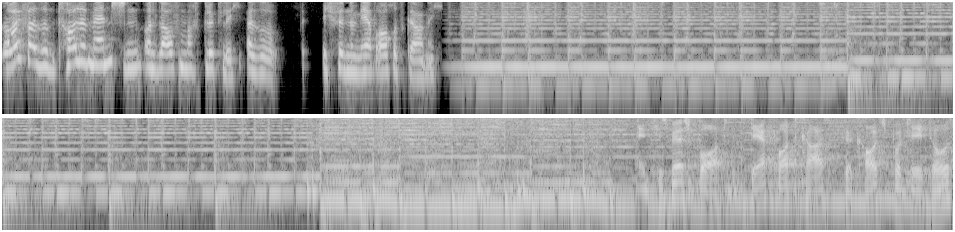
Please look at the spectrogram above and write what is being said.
Läufer sind tolle Menschen und Laufen macht glücklich. Also ich finde, mehr braucht es gar nicht. Endlich mehr Sport, der Podcast für Couch Potatoes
